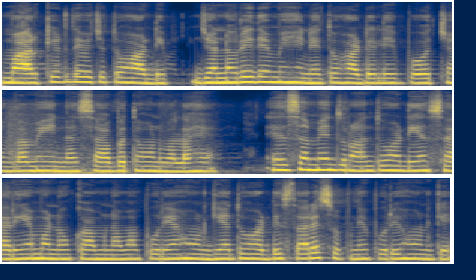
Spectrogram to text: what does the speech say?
ਮਾਰਕੀਟ ਦੇ ਵਿੱਚ ਤੁਹਾਡੀ ਜਨਵਰੀ ਦੇ ਮਹੀਨੇ ਤੁਹਾਡੇ ਲਈ ਬਹੁਤ ਚੰਗਾ ਮਹੀਨਾ ਸਾਬਤ ਹੋਣ ਵਾਲਾ ਹੈ। ਇਸ ਸਮੇਂ ਦੌਰਾਨ ਤੁਹਾਡੀਆਂ ਸਾਰੀਆਂ ਮਨੋਕਾਮਨਾਵਾਂ ਪੂਰੀਆਂ ਹੋਣਗੀਆਂ, ਤੁਹਾਡੇ ਸਾਰੇ ਸੁਪਨੇ ਪੂਰੇ ਹੋਣਗੇ।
